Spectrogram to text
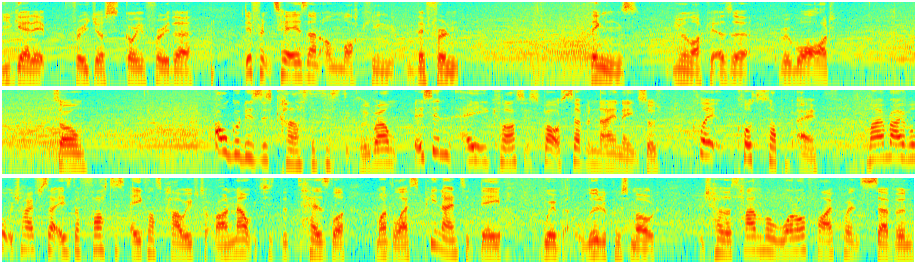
you get it through just going through the different tiers and unlocking different things. You unlock it as a reward. So, how good is this car statistically? Well, it's in A class. It's about 798, so it's close to top of A. My rival, which I've set, is the fastest A-Class car we've took around now, which is the Tesla Model S P90D with Ludicrous Mode, which has a time of 105.799,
